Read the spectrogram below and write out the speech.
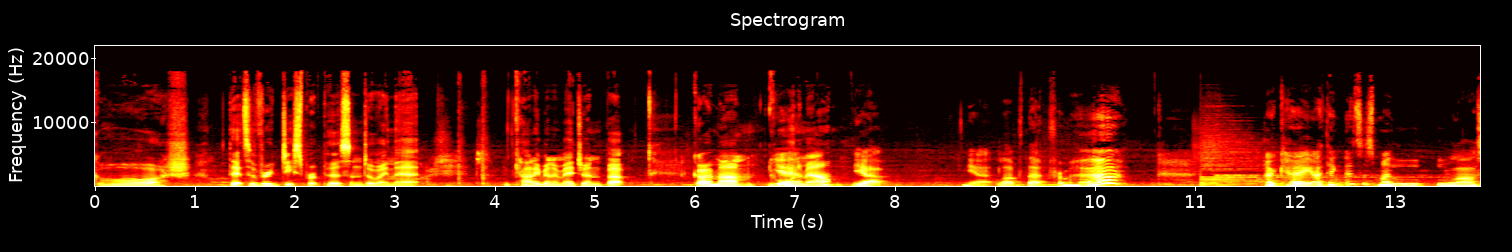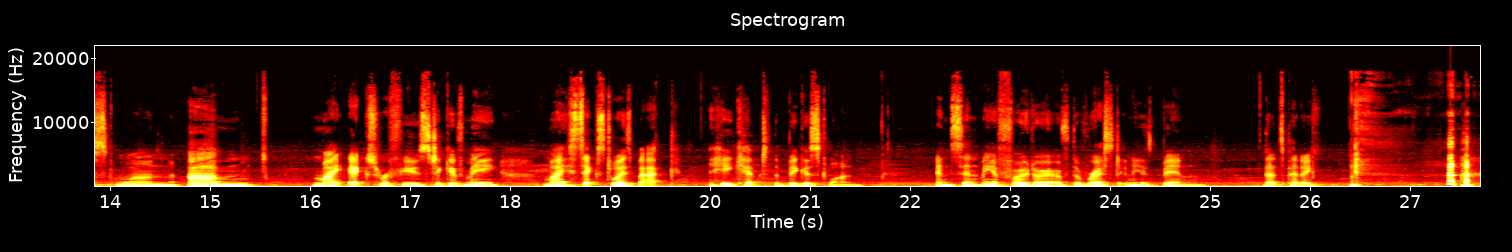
Gosh. That's a very desperate person doing that. Oh, Can't even imagine. But go, mum. Calling Yeah. him out. Yeah. Yeah, love that from her. Okay, I think this is my l- last one. Um, my ex refused to give me my sex toys back. He kept the biggest one and sent me a photo of the rest in his bin. That's petty.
